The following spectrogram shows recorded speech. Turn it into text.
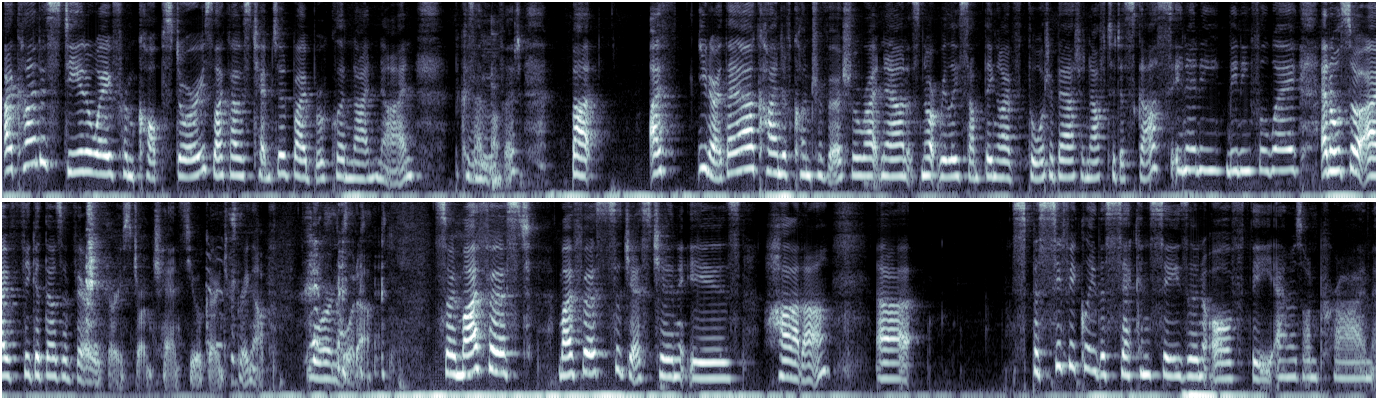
I kind of steered away from cop stories like I was tempted by Brooklyn Nine Nine because I love it. But I you know they are kind of controversial right now and it's not really something I've thought about enough to discuss in any meaningful way. And also I figured there was a very very strong chance you were going to bring up Law and Order. So my first my first suggestion is Hanna uh, specifically the second season of the Amazon Prime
